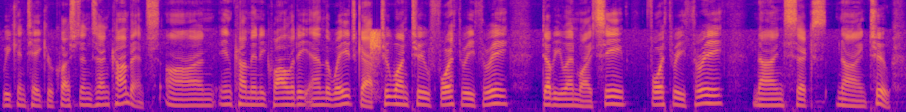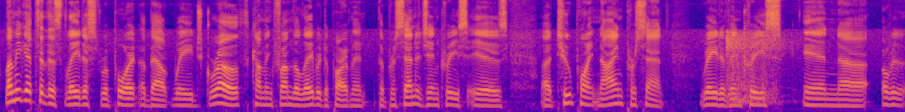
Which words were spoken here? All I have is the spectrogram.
We can take your questions and comments on income inequality and the wage gap. 212 433 WNYC 433 9692. Let me get to this latest report about wage growth coming from the Labor Department. The percentage increase is a 2.9% rate of increase in uh, over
